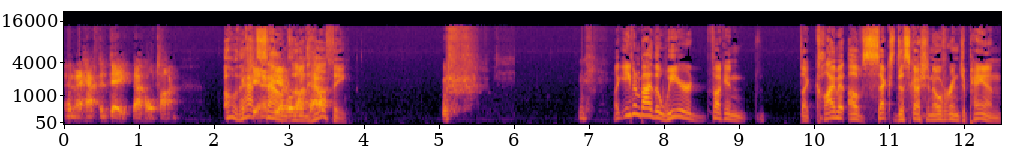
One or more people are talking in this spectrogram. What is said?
and they have to date that whole time. Oh, that you- you sounds ever want to have- unhealthy. like even by the weird fucking like climate of sex discussion over in Japan.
